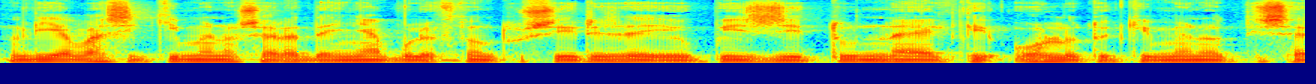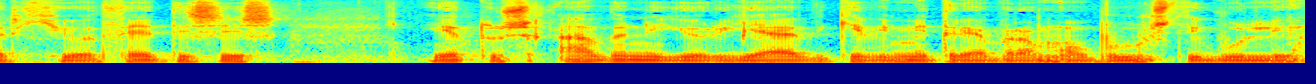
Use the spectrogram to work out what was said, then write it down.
να διαβάσει κείμενο 49 βουλευτών του ΣΥΡΙΖΑ, οι οποίοι ζητούν να έλθει όλο το κείμενο της αρχαιοθέτησης για τους Άδωνη Γεωργιάδη και Δημήτρη Αβραμόπουλου στη Βουλή.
